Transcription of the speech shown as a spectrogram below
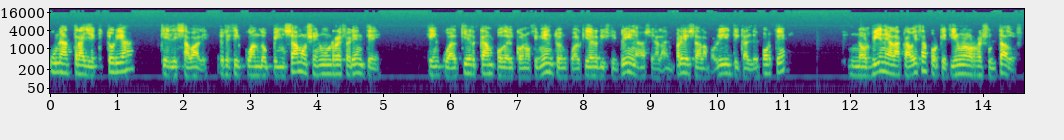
una trayectoria que les avale. Es decir, cuando pensamos en un referente en cualquier campo del conocimiento, en cualquier disciplina, sea la empresa, la política, el deporte, nos viene a la cabeza porque tiene unos resultados,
